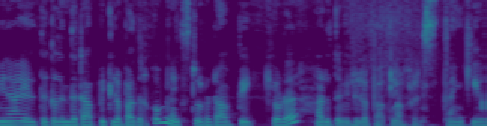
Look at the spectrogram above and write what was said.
வினா எழுத்துக்கள் இந்த டாப்பிக்கில் பார்த்துருக்கோம். நெக்ஸ்ட் ஒரு டாப்பிக்கோட அடுத்த வீடியோவில் பார்க்கலாம் ஃப்ரெண்ட்ஸ் தேங்க்யூ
